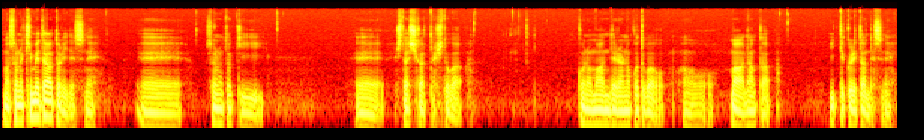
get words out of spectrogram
まあその決めた後にですね、えー、その時、えー、親しかった人がこのマンデラの言葉をまあなんか言ってくれたんですね。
